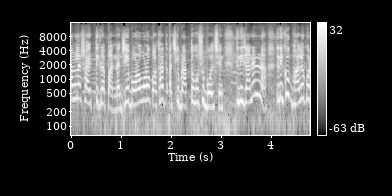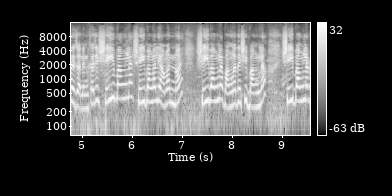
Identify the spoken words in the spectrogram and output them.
বাংলা সাহিত্যিকরা পান না, যে বড় বড় কথা আজকে ব্রাত্য বসু বলছেন, তিনি জানেন না? তিনি খুব ভালো করে জানেন। কাজে সেই বাংলা, সেই বাঙালি আমার নয়, সেই বাংলা বাংলাদেশি বাংলা, সেই বাংলার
